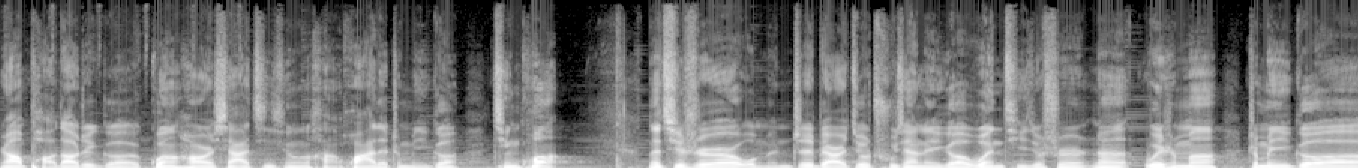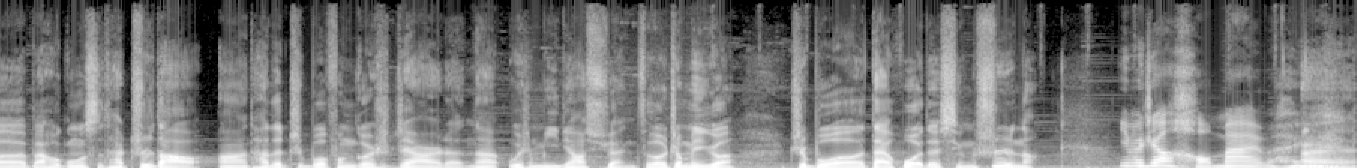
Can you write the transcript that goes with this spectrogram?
然后跑到这个官号下进行喊话的这么一个情况，那其实我们这边就出现了一个问题，就是那为什么这么一个百货公司，他知道啊，他的直播风格是这样的，那为什么一定要选择这么一个直播带货的形式呢？因为这样好卖吧？哎，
